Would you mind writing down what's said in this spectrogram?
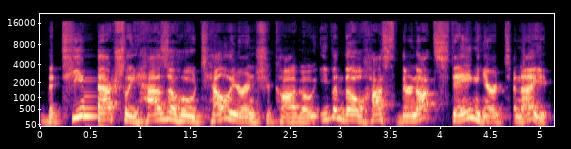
the team actually has a hotel here in Chicago, even though they're not staying here tonight.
